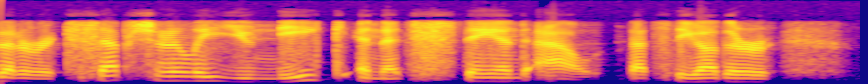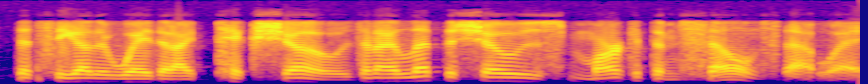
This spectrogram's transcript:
that are exceptionally unique and that stand out. That's the other that's the other way that I pick shows, and I let the shows market themselves that way.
